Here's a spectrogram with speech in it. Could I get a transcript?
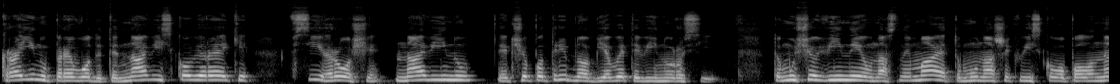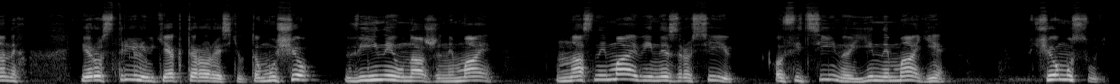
Країну переводити на військові рейки, всі гроші на війну, якщо потрібно об'явити війну Росії. Тому що війни у нас немає, тому наших військовополонених і розстрілюють як терористів. Тому що війни у нас же немає. У нас немає війни з Росією. Офіційно її немає. В чому суть?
